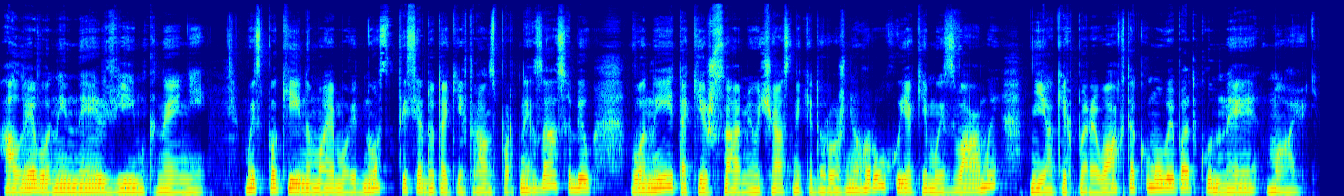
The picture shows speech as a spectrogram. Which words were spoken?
але вони не вімкнені, ми спокійно маємо відноситися до таких транспортних засобів. Вони такі ж самі учасники дорожнього руху, як і ми з вами, ніяких переваг в такому випадку не мають.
